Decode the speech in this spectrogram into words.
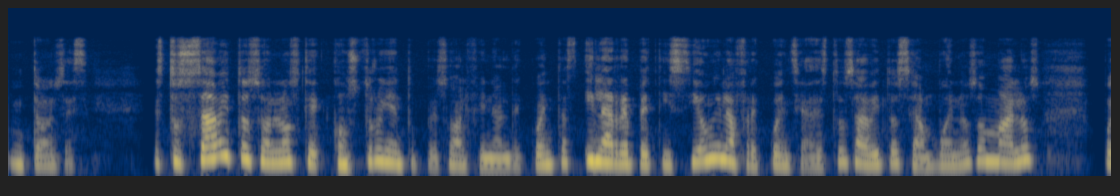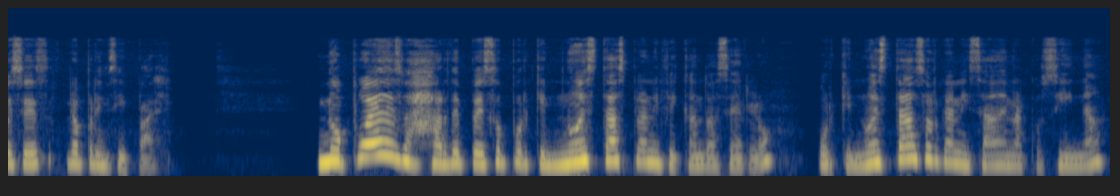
Entonces, estos hábitos son los que construyen tu peso al final de cuentas y la repetición y la frecuencia de estos hábitos, sean buenos o malos, pues es lo principal. No puedes bajar de peso porque no estás planificando hacerlo, porque no estás organizada en la cocina,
